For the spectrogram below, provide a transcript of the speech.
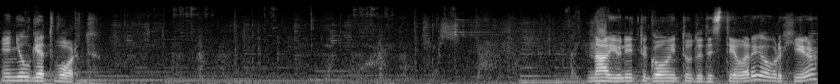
And you'll get wort. Now you need to go into the distillery over here.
